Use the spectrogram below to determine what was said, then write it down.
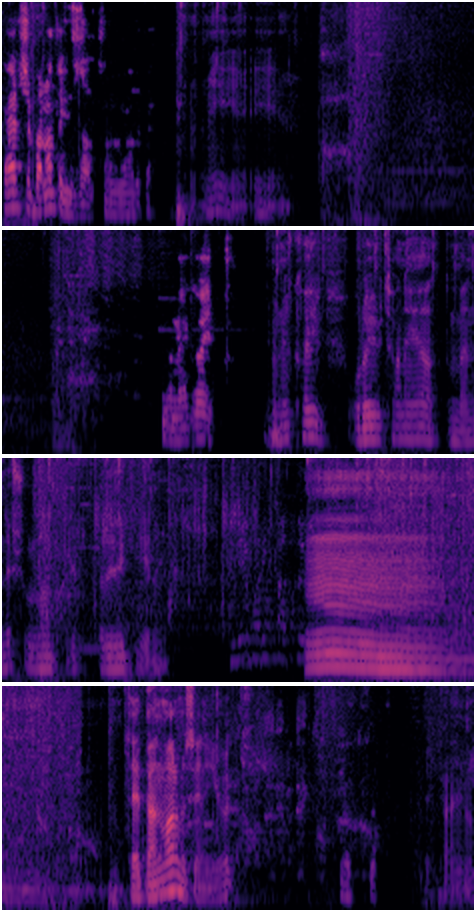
Gerçi bana da 100 altın vardı. İyi iyi. Bu ne kayıp. Ne kayıp. Oraya bir tane yağ attım ben de. Şuradan bir kıracak diyelim. Hmm. Tepen var mı senin? Yok. Yok yok. Tepen yok.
